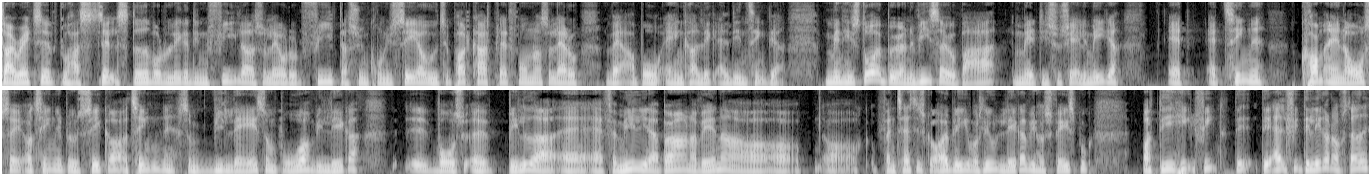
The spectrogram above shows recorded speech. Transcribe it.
directive, du har selv et sted, hvor du lægger dine filer, og så laver du et feed, der synkroniserer ud til podcastplatformen, og så lader du være at bruge Anchor og lægge alle dine ting der. Men historiebøgerne viser jo bare med de sociale medier, at, at tingene kom af en årsag, og tingene blev sikre, og tingene, som vi lagde som bruger, vi lægger øh, vores øh, billeder af, af familie, og børn og venner og, og, og fantastiske øjeblikke i vores liv, lægger vi hos Facebook, og det er helt fint. Det, det, er alt fint. det ligger der stadig.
